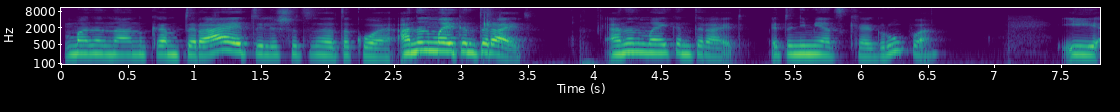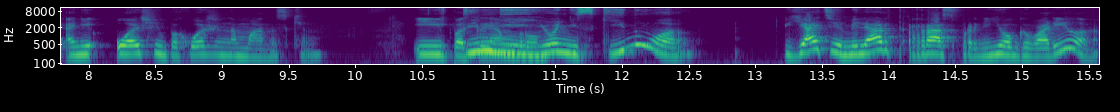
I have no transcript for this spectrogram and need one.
Мананан Кантерайт или что-то такое. AnnenMayKantereit. AnnenMayKantereit. Это немецкая группа. И они очень похожи на Måneskin. И по Ты мне тембру... ее не скинула? Я тебе миллиард раз про нее говорила,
